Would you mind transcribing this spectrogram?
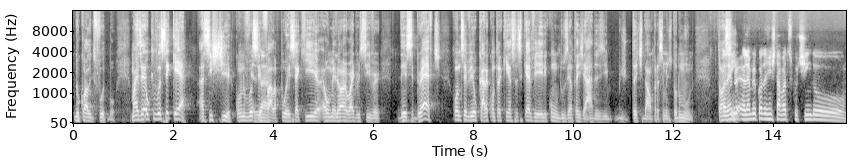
do college football. Mas é o que você quer assistir quando você Exato. fala, pô, esse aqui é o melhor wide receiver desse draft quando você vê o cara contra Kansas, você quer ver ele com 200 jardas e touchdown para cima de todo mundo. Então, eu, assim... lembro, eu lembro quando a gente estava discutindo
